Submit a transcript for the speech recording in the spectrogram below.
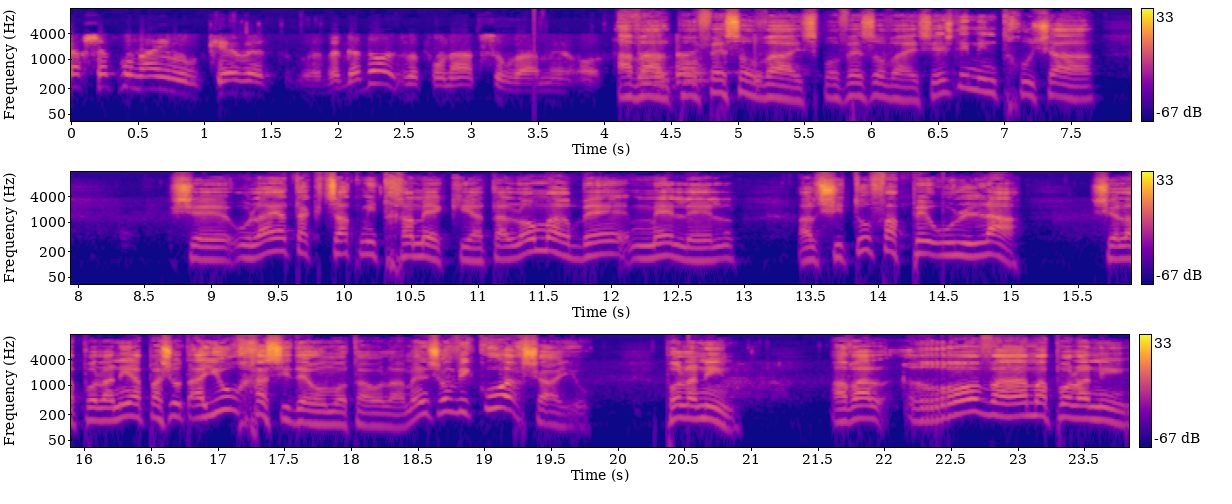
כך שהתמונה היא מורכבת, בגדול זו תמונה עצובה מאוד. אבל. פרופסור וייס, פרופסור וייס, יש לי מין תחושה שאולי אתה קצת מתחמק, כי אתה לא מרבה מלל על שיתוף הפעולה של הפולני הפשוט. היו חסידי אומות העולם, אין שום ויכוח שהיו, פולנים. אבל רוב העם הפולני,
